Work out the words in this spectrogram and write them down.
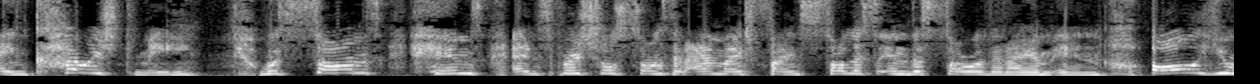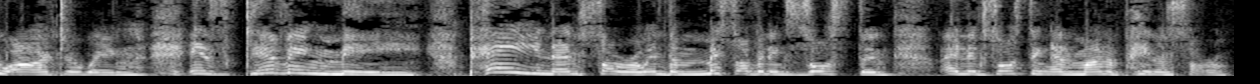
encouraged me with psalms, hymns, and spiritual songs that I might find solace in the sorrow that I am in. All you are doing is giving me pain and sorrow in the midst of an exhausting, an exhausting amount of pain and sorrow.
